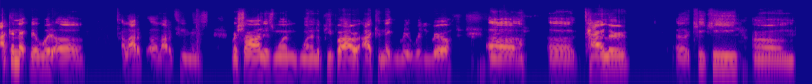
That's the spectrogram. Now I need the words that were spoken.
I connected with uh, a lot of a lot of teammates. Rashan is one one of the people I, I connected with really well. Uh, uh, Tyler, uh, Keke, um,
